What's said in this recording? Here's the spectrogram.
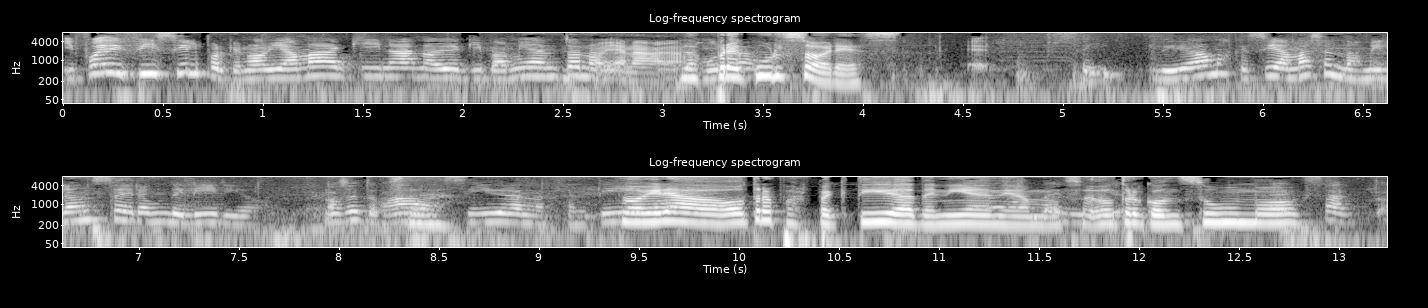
Y fue difícil porque no había máquinas, no había equipamiento, no había nada. Los precursores. Eh, sí, digamos que sí. Además, en 2011 era un delirio. No se tomaba Sí. sidra en la Argentina. No, era otra perspectiva, tenían, digamos, otro consumo. Exacto.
